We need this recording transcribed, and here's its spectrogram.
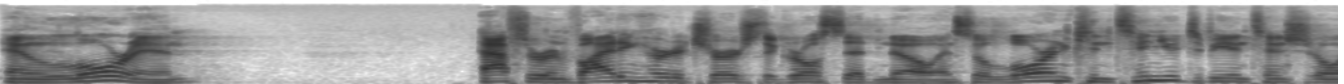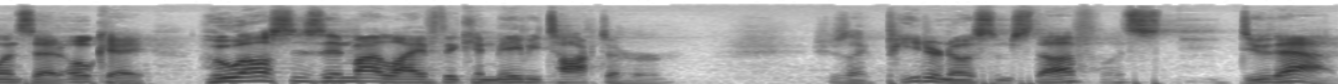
And Lauren, after inviting her to church, the girl said no. And so Lauren continued to be intentional and said, okay, who else is in my life that can maybe talk to her? She was like, Peter knows some stuff. Let's do that.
